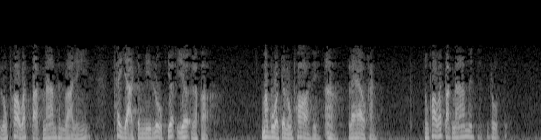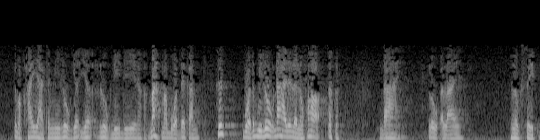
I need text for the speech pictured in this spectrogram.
หลวงพ่อวัดปากน้ำท่านว่าอย่างนี้ ถ้าอยากจะมีลูกเยอะๆแล้วก็ มาบวชกับหลวงพ่อสิอ่าแล้วกัน หลวงพ่อวัดปากน้ำเนี่ยลูกจะบอกใครอยากจะมีลูกเยอะๆลูกดีๆแล้วก็มามาบวชด้วยกันฮึบวชแล้วมีลูกได้เลยเลยหลวงพ่อ ได้ ลูกอะไร ลูกศิษย์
